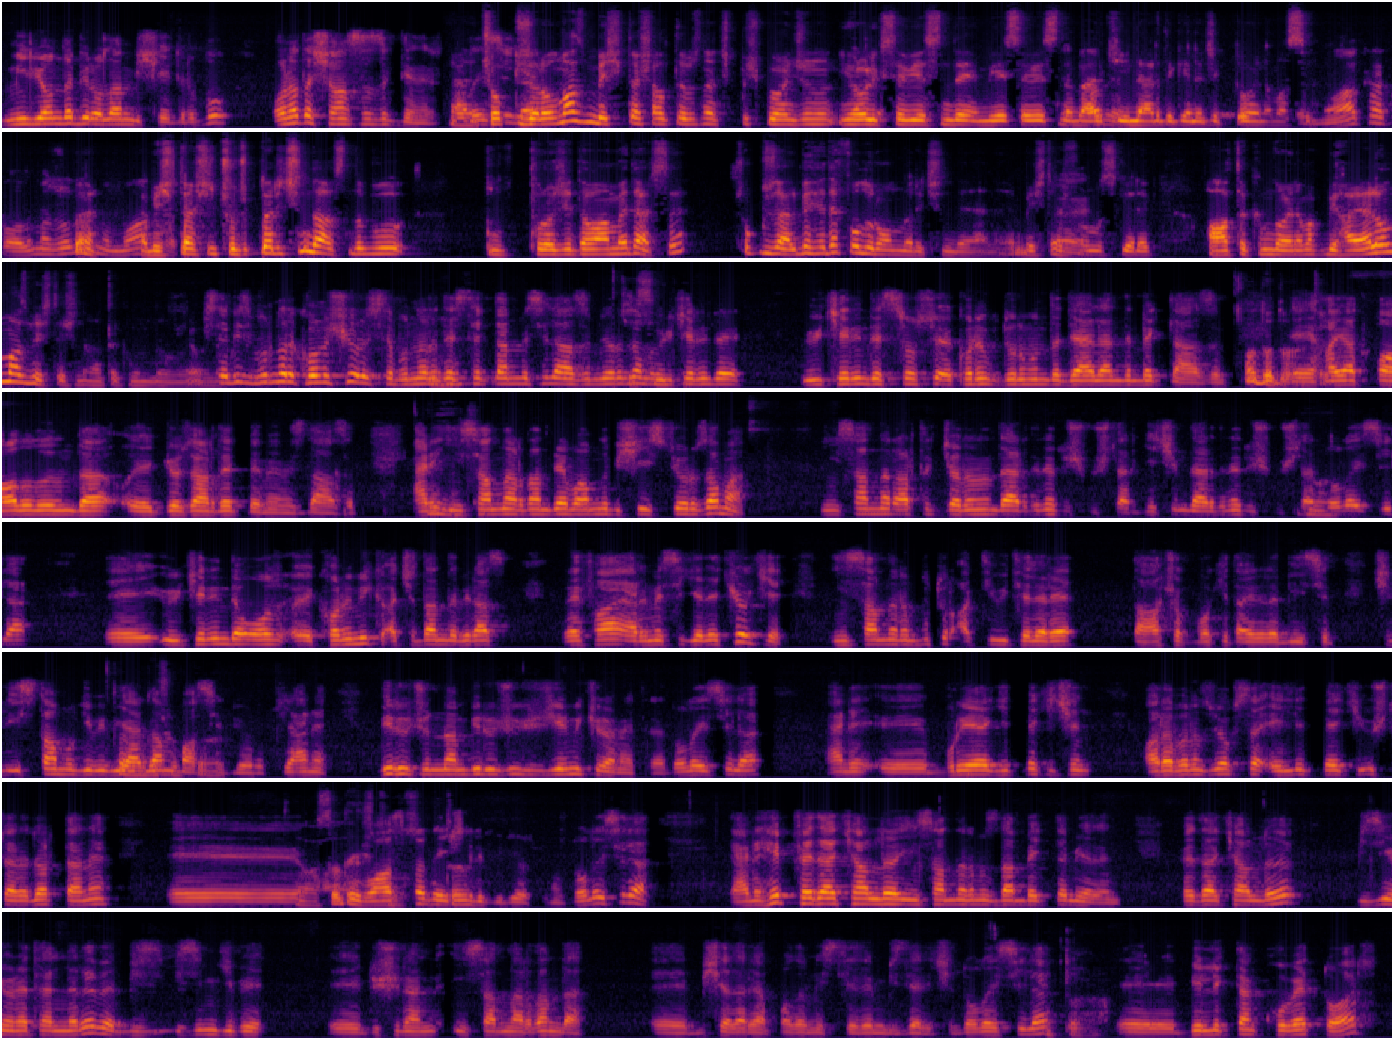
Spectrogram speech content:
milyonda bir olan bir şeydir bu. Ona da şanssızlık denir. Yani çok güzel olmaz mı Beşiktaş altyapısından çıkmış bir oyuncunun Euroleague seviyesinde, NBA seviyesinde belki Tabii. ileride gelecekte oynaması. E, muhakkak olmaz olur mu? Muhakkak. Beşiktaşlı çocuklar için de aslında bu, bu proje devam ederse çok güzel bir hedef olur onlar için de yani. Beşiktaş evet. olması gerek. A takımda oynamak bir hayal olmaz Beşiktaş'ın A takımında oynamak. İşte biz bunları konuşuyoruz işte. Bunları Hı-hı. desteklenmesi lazım diyoruz Kesinlikle. ama ülkenin de ülkenin de sosyoekonomik durumunu da değerlendirmek lazım. O da doğru. E, hayat pahalılığını da e, göz ardı etmememiz lazım. Yani Hı. insanlardan devamlı bir şey istiyoruz ama insanlar artık canının derdine düşmüşler, geçim derdine düşmüşler. Hı. Dolayısıyla e, ülkenin de o ekonomik açıdan da biraz refaha ermesi gerekiyor ki insanların bu tür aktivitelere daha çok vakit ayırabilsin. Şimdi İstanbul gibi bir Tabii yerden bahsediyoruz. Doğru. Yani bir ucundan bir ucu 120 kilometre. Dolayısıyla yani e, buraya gitmek için arabanız yoksa 50 belki 3 tane 4 tane e, vasıta değiştirip gidiyorsunuz. Dolayısıyla yani hep fedakarlığı insanlarımızdan beklemeyelim. Fedakarlığı bizi yönetenlere ve biz bizim gibi e, düşünen insanlardan da e, bir şeyler yapmalarını isteyelim bizler için. Dolayısıyla e, birlikten kuvvet doğar.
